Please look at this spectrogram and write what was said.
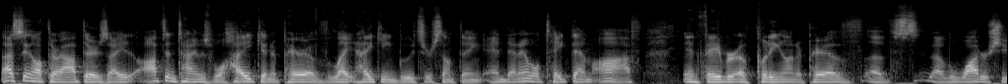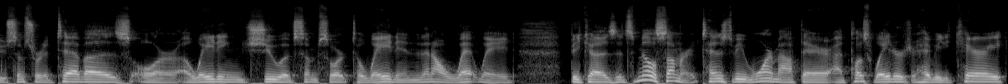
Last thing I'll throw out there is I oftentimes will hike in a pair of light hiking boots or something, and then I will take them off in favor of putting on a pair of, of, of water shoes, some sort of Tevas or a wading shoe of some sort to wade in, and then I'll wet wade because it's middle summer. It tends to be warm out there. Plus, waders are heavy to carry.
